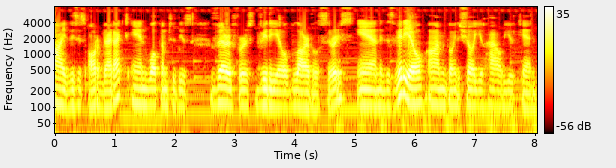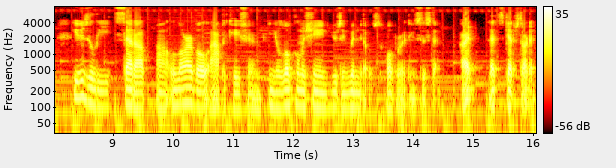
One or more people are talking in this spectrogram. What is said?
Hi, this is Autodidact and welcome to this very first video of Laravel series and in this video I'm going to show you how you can easily set up a Laravel application in your local machine using Windows operating system. Alright, let's get started.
